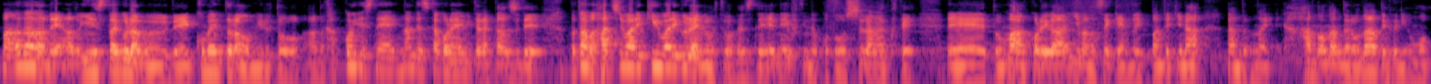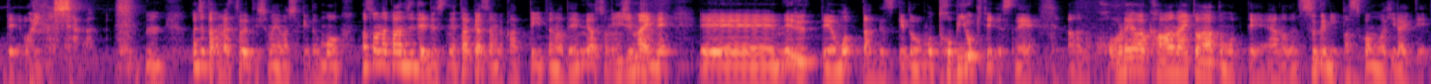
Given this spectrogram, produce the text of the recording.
まあ、ただね、あの、インスタグラムでコメント欄を見ると、あの、かっこいいですね。何ですかこれ？みたいな感じで、まあ、多分8割、9割ぐらいの人はですね、NFT のことを知らなくて、えっ、ー、と、まあ、これが今の世間の一般的な、なんだろうな、反応なんだろうなというふうに思っておりました。うん。まあ、ちょっと話それてしまいましたけども、まあ、そんな感じでですね、拓也さんが買っていたので、その2時前ね、えー、寝るって思ったんですけど、もう飛び起きてですね、あの、これは買わないとなと思って、あの、すぐにパソコンを開いて、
